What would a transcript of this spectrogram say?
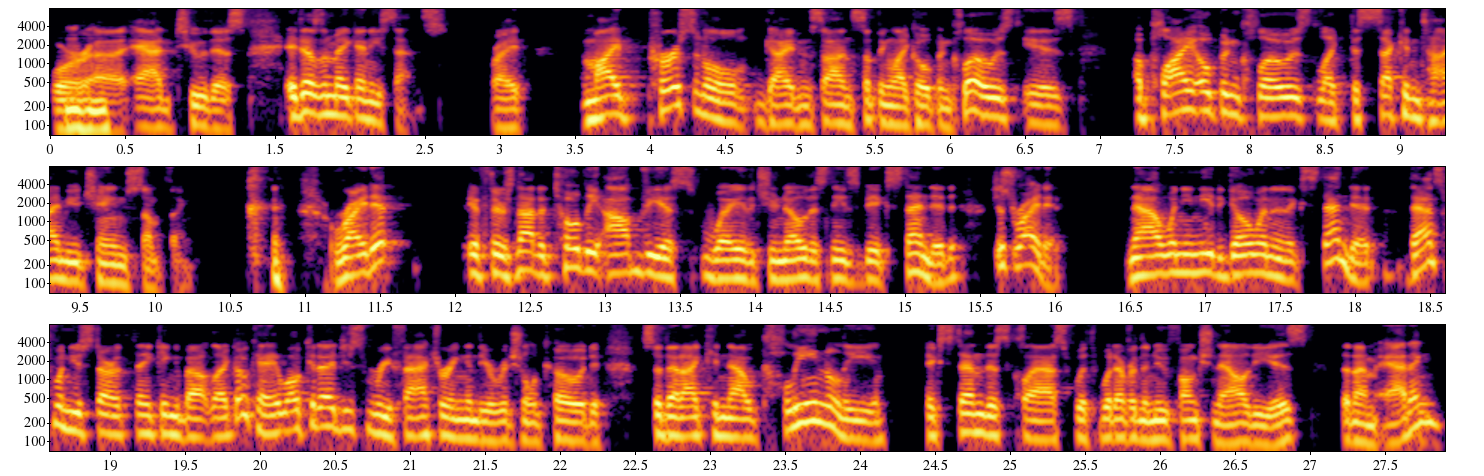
or mm-hmm. uh, add to this? It doesn't make any sense right? My personal guidance on something like open closed is apply open closed like the second time you change something write it if there's not a totally obvious way that you know this needs to be extended just write it now, when you need to go in and extend it, that's when you start thinking about, like, okay, well, could I do some refactoring in the original code so that I can now cleanly extend this class with whatever the new functionality is that I'm adding?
